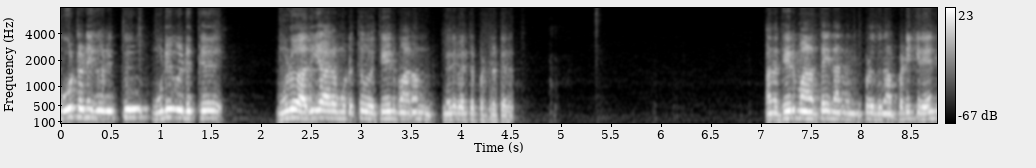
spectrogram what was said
கூட்டணி குறித்து முடிவெடுக்க முழு அதிகாரம் கொடுத்து ஒரு தீர்மானம் நிறைவேற்றப்பட்டிருக்கிறது. அந்த தீர்மானத்தை நான் இப்பொழுது நான் படிக்கிறேன்.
